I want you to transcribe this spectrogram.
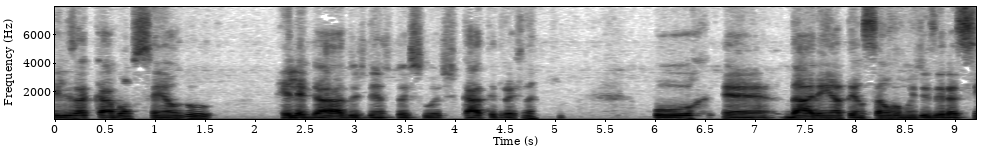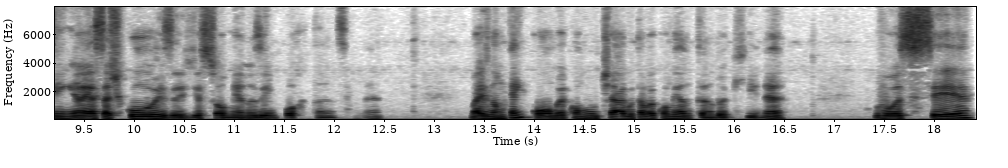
eles acabam sendo relegados dentro das suas cátedras, né? Por é, darem atenção, vamos dizer assim, a essas coisas de só menos importância, né? Mas não tem como, é como o Tiago estava comentando aqui, né? Você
